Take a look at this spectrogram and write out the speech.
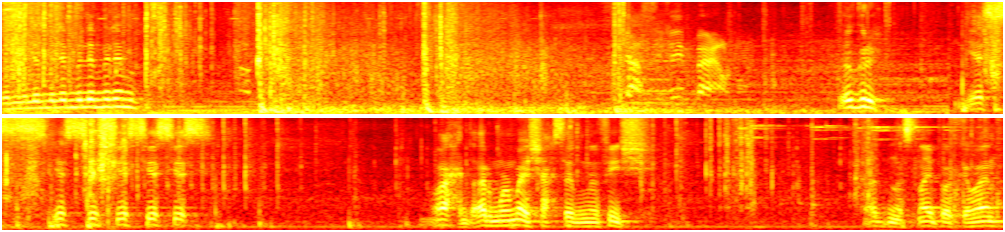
لم لم لم لم لم. اجري. yes yes yes yes yes yes واحد armor ماشي أحسن من مفيش خدنا sniper كمان.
